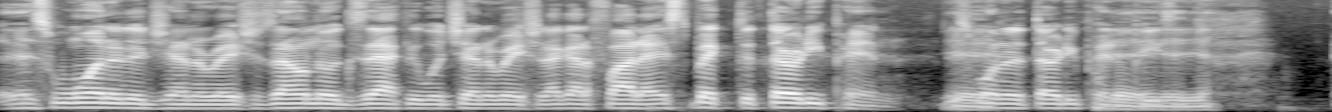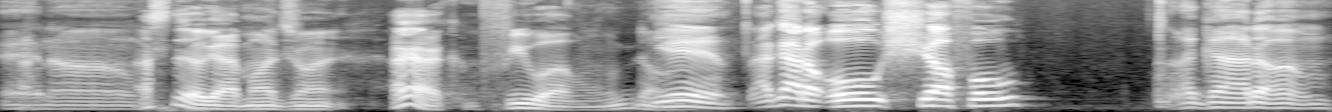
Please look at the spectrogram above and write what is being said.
It's one of the generations. I don't know exactly what generation. I gotta find out. It's back the thirty pin. It's Yeah. one of the thirty pin Yeah, pieces. yeah, yeah. And um, I still got my joint. I got a few of them. Know. yeah, I got an old shuffle. I got um,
